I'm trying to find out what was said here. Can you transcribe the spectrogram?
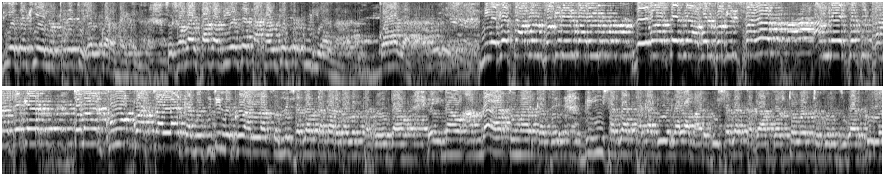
দিয়ে দেখি এই লোকটার একটু হেল্প করা যায় কিনা। তো সবাই সাদা দিয়েছে, টাকা উঠেছে কুড়ি হাজার। কয় হাজার? নিয়ে গেছে ফকিরের আল্লাহ চল্লিশ হাজার টাকার ব্যবস্থা করে দাও। এই নাও, আমরা তোমার কাছে বিশ হাজার টাকা দিয়ে গেলাম আর বিশ হাজার টাকা কষ্ট মষ্ট করে জোগাড় করে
